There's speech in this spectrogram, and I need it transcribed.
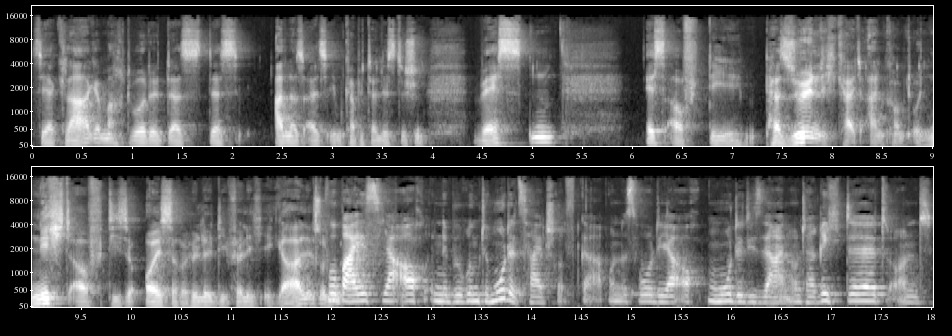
sehr klar gemacht wurde, dass das anders als im kapitalistischen Westen es auf die Persönlichkeit ankommt und nicht auf diese äußere Hülle, die völlig egal ist. Wobei es ja auch eine berühmte Modezeitschrift gab und es wurde ja auch Modedesign unterrichtet und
